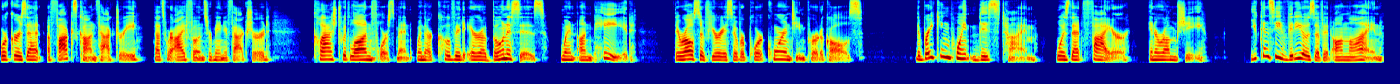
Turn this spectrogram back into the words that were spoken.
workers at a Foxconn factory, that's where iPhones are manufactured, clashed with law enforcement when their COVID era bonuses went unpaid. They were also furious over poor quarantine protocols. The breaking point this time was that fire in Urumqi. You can see videos of it online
